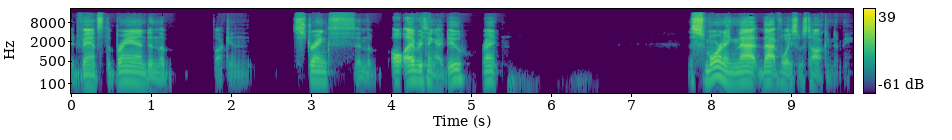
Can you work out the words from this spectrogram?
advance the brand and the fucking strength and the all everything I do, right? This morning that that voice was talking to me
